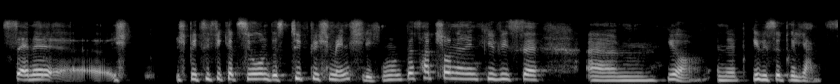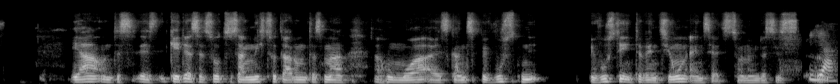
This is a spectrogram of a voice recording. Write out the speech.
seine äh, Spezifikation des typisch Menschlichen. Und das hat schon eine gewisse, ähm, ja, eine gewisse Brillanz. Ja, und es, es geht also sozusagen nicht so darum, dass man Humor als ganz bewussten bewusste Intervention einsetzt, sondern das ist. Äh, ja,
